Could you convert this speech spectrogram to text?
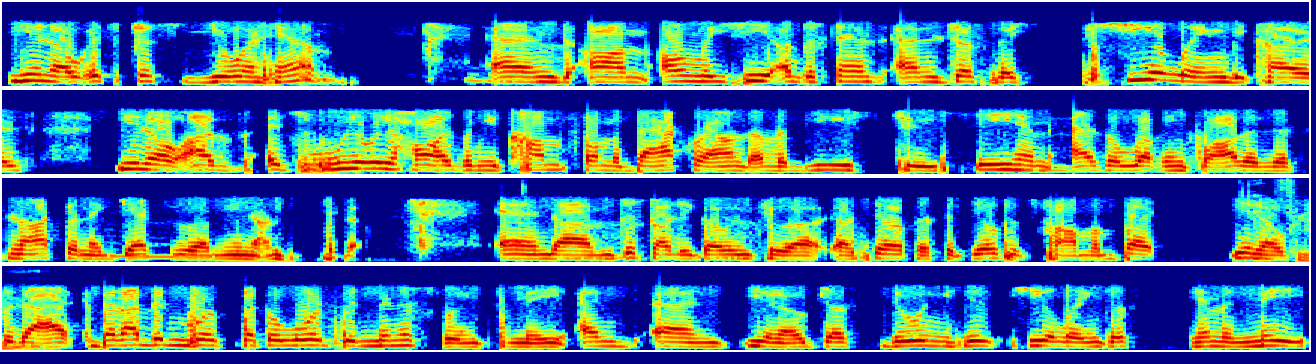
you know, it's just you and him and um, only he understands, and just the healing because you know I've it's really hard when you come from a background of abuse to see him mm-hmm. as a loving father that's not going to get mm-hmm. you. I mean, I'm, and um, just started going to a, a therapist that deals with trauma, but you know, for, for that. But I've been work, but the Lord's been ministering to me, and and you know, just doing His healing, just Him and me,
